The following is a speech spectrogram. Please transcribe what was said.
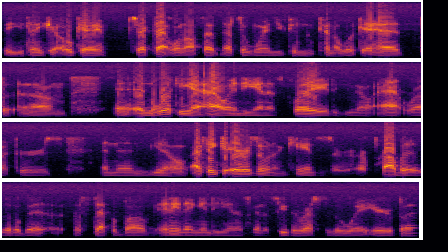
that you think okay check that one off. That that's a win. You can kind of look ahead. But um, and, and looking at how Indiana's played, you know, at Rutgers and then, you know, I think Arizona and Kansas are, are probably a little bit a step above anything Indiana's going to see the rest of the way here. But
